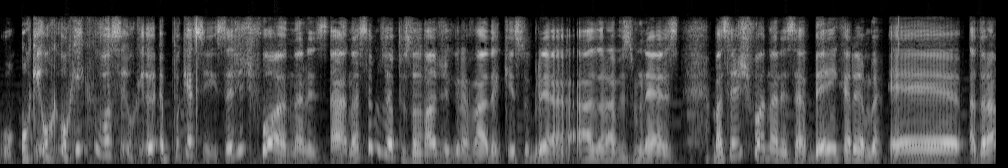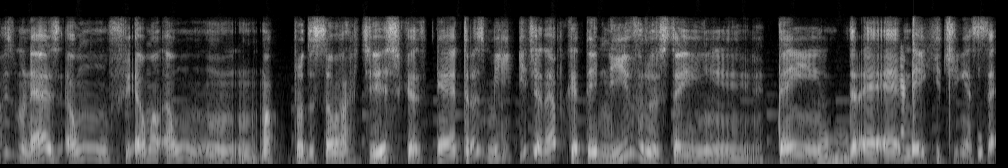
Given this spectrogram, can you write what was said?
o, o, que, o, o que, que você. O que, é porque assim, se a gente for analisar, nós temos um episódio gravado aqui sobre a, a Adoráveis Mulheres, mas se a gente for analisar bem, caramba, é, Adoráveis Mulheres é, um, é, uma, é um, uma produção artística é, transmídia, né? Porque tem livros, tem. Tem. Uhum. É, é, meio que tinha sé,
